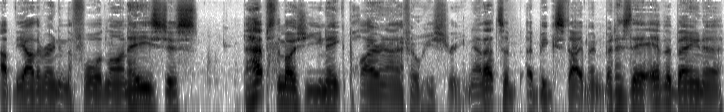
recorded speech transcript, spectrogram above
up the other end in the forward line. He's just perhaps the most unique player in AFL history. Now, that's a, a big statement, but has there ever been a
